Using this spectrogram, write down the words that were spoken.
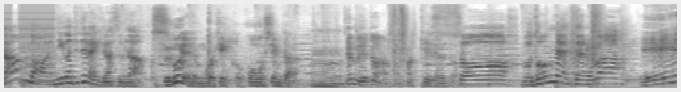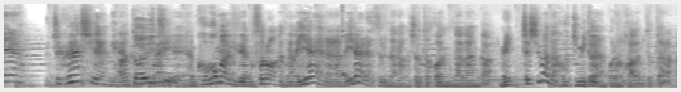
ナンバー2が出てない気がするな。すごいねでもこれ結構こうしてみたら。うん。全部出とんなこのパッケージのやつそう。もうどんなやつやろうわ。えめっちゃ悔しいやんけあと一ここまで来て揃わんかったなんか嫌やな。イライラするななんかちょっとこんななんか。めっちゃ柴田こっち見とんやんこれのカード見とったら。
